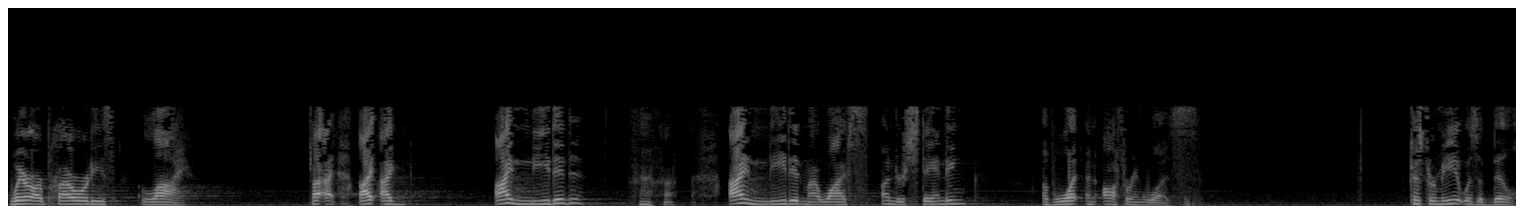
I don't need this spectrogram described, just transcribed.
where our priorities lie. I I I, I needed I needed my wife's understanding of what an offering was. Because for me, it was a bill.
